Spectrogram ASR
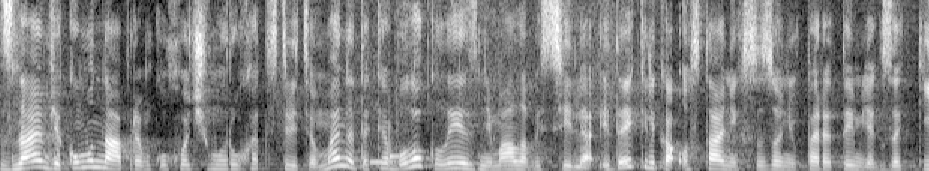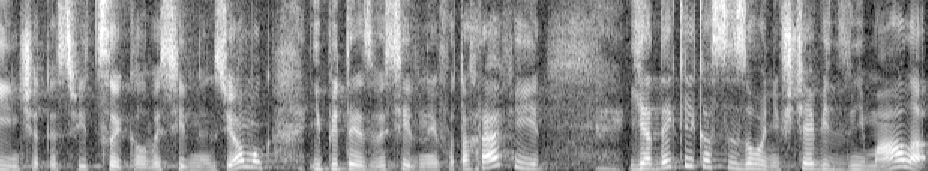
знаємо, в якому напрямку хочемо рухатись. Дивіться, в мене таке було, коли я знімала весілля. І декілька останніх сезонів перед тим, як закінчити свій цикл весільних зйомок і піти з весільної фотографії, я декілька сезонів ще відзнімала.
